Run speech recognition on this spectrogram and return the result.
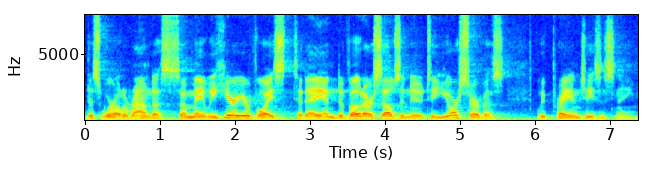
this world around us. So may we hear your voice today and devote ourselves anew to your service. We pray in Jesus' name.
